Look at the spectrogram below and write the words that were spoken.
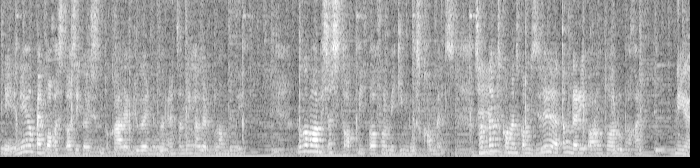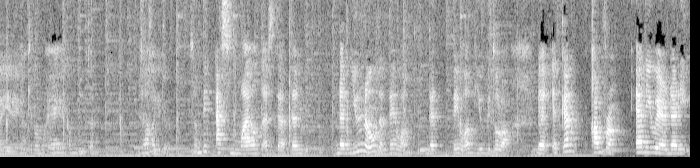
Nih ini yang pengen gue kasih tau sih guys untuk kalian juga yang denger and something I learned along the way. Lu gak bakal bisa stop people from making those comments? Sometimes comments comments itu datang dari orang tua lu bahkan. Iya iya iya. Kayak ngomong eh kamu gendutan misalnya kayak gitu. Something as mild as that dan dan you know that they love that they love you gitu loh dan it can come from anywhere dari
